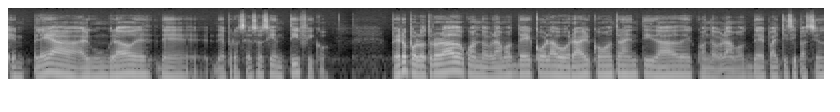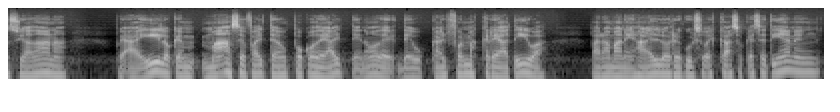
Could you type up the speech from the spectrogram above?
emplea algún grado de, proceso científico. Pero por otro lado, cuando hablamos de colaborar con otras entidades, cuando hablamos de participación ciudadana, pues ahí lo que más hace falta es un poco de arte, ¿no? De, de buscar formas creativas para manejar los recursos escasos que se tienen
